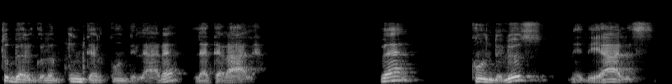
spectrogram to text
tuberculum intercondylare laterale ve condylus medialis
